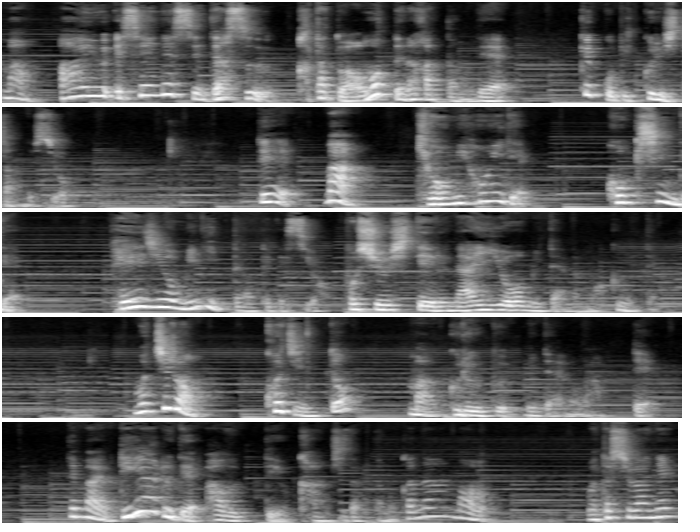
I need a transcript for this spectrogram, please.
まあああいう SNS で出す方とは思ってなかったので結構びっくりしたんですよ。でまあ興味本位で好奇心でページを見に行ったわけですよ。募集している内容みたいなのも含めて。もちろん、個人と、まあ、グループみたいなのがあって、で、まあ、リアルで会うっていう感じだったのかな。まあ、私はね、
